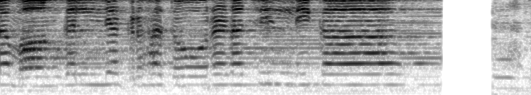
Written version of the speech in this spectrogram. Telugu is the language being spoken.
रमाङ्गल्यगृहतोरणचिल्लिका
